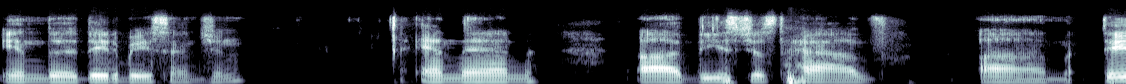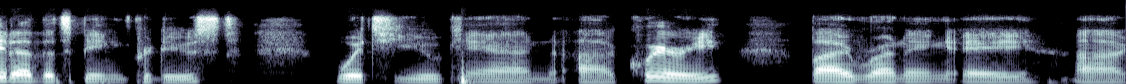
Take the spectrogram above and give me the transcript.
in the database engine. And then uh, these just have um, data that's being produced, which you can uh, query by running a uh,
